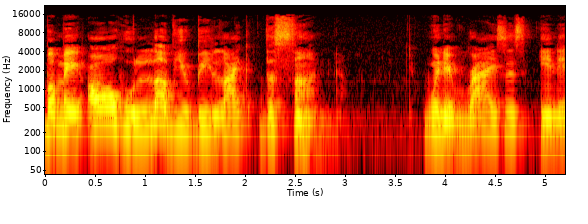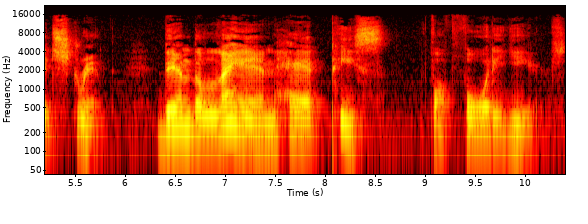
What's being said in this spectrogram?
but may all who love you be like the sun when it rises in its strength. Then the land had peace for 40 years.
